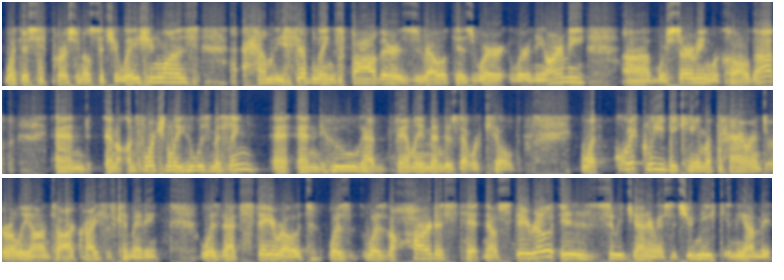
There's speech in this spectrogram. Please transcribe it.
what their personal situation was, how many siblings, fathers, relatives were, were in the Army, um, were serving, were called up, and, and unfortunately who was missing and, and who had family members that were killed. What quickly became apparent early on to our crisis committee was that Sderot was was the hardest hit. Now Sderot is sui generis; it's unique in the Amit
